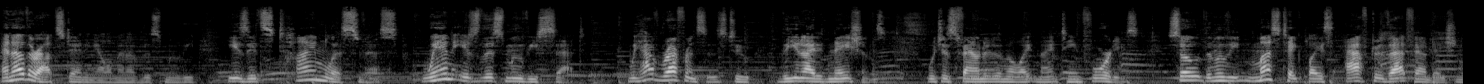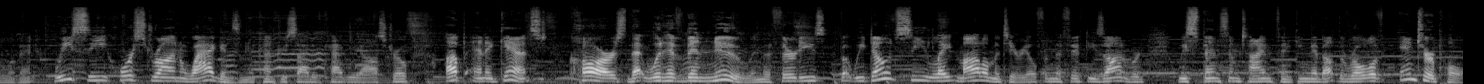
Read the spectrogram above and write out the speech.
Another outstanding element of this movie is its timelessness. When is this movie set? We have references to the United Nations, which is founded in the late 1940s. So the movie must take place after that foundational event. We see horse drawn wagons in the countryside of Cagliostro up and against cars that would have been new in the 30s, but we don't see late model material from the 50s onward. We spend some time thinking about the role of Interpol.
